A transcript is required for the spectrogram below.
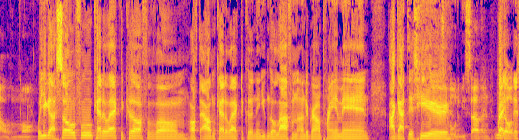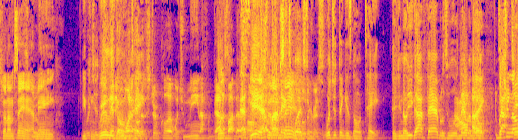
all of them all. Well, you got Soul Food, Cadillactica off of um off the album Cadillactica, and then you can go live from the underground, Praying Man. I got this here, It's Cool to be southern. right? Yo, that's what I'm saying. I mean, you What can you really Then if you go. want to go to the strip club, what you mean? I forgot Was- about that That's song. Yeah, that's that's my what I'm next saying. question. What you think it's gonna take? Because you know you got Fabolous who was never like. but you know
